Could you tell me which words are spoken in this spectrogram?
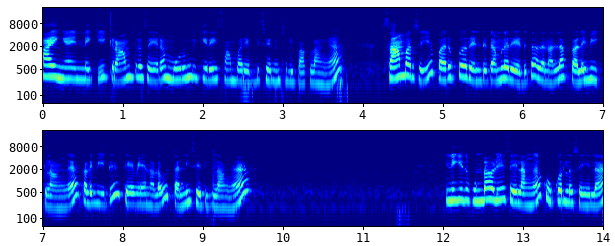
ஹாய்ங்க இன்றைக்கி கிராமத்தில் செய்கிற முருங்கைக்கீரை சாம்பார் எப்படி செய்யணும்னு சொல்லி பார்க்கலாங்க சாம்பார் செய்ய பருப்பு ரெண்டு டம்ளர் எடுத்து அதை நல்லா கழுவிக்கலாங்க. கழுவிட்டு தேவையான அளவு தண்ணி சேர்த்திக்கலாங்க. இன்றைக்கி இது குண்டாவிலேயே செய்யலாங்க. குக்கரில் செய்யலை.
